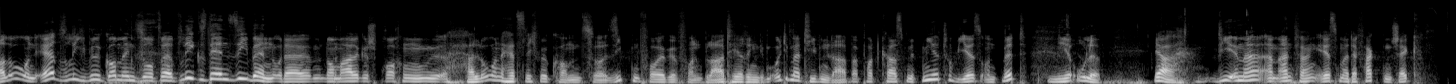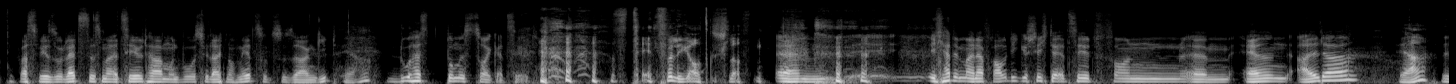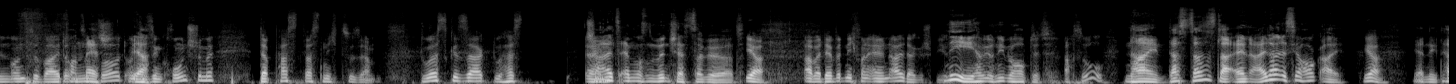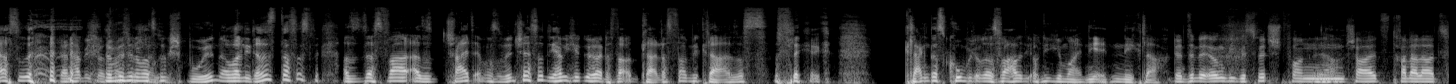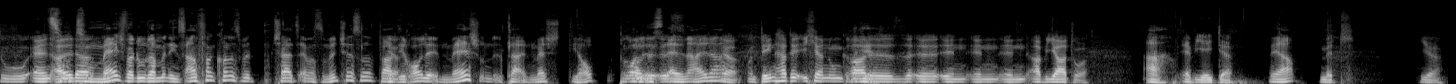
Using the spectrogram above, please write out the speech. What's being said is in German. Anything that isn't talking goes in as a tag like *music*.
Hallo und herzlich willkommen zur verflixten Sieben oder normal gesprochen, hallo und herzlich willkommen zur siebten Folge von Blathering, dem ultimativen Laber-Podcast mit mir, Tobias und mit mir, Ole. Ja, wie immer am Anfang erstmal der Faktencheck, was wir so letztes Mal erzählt haben und wo es vielleicht noch mehr zu, zu sagen gibt. Ja. Du hast dummes Zeug erzählt. *laughs* das ist jetzt völlig ausgeschlossen. Ähm, ich hatte meiner Frau die Geschichte erzählt von ähm, Alan Alda ja, und so weiter und Nash. so fort und ja. die Synchronstimme, da passt was nicht zusammen. Du hast gesagt, du hast ähm, Charles Emerson Winchester gehört. Ja, aber der wird nicht von Alan Alda gespielt. Nee, habe ich auch nie behauptet. Ach so. Nein, das das ist klar. Alan Alda ist ja Hawkeye. Ja. Ja, nee, da hast du Dann habe ich *laughs* was Dann müssen wir nochmal zurückspulen, aber nee, das ist das ist also das war also Charles Emerson Winchester, die habe ich hier gehört. Das war klar, das war mir klar. Also das, *laughs* das klang das komisch, aber das war habe ich auch nie gemeint. Nee, nee, klar. Dann sind wir irgendwie geswitcht von Ja. Charles Tralala zu Alan zu, Alda. zu Mesh, weil du damit nichts anfangen konntest mit Charles Emerson Winchester, war Ja. die Rolle in Mesh und klar in Mesh die Hauptrolle Rolle ist, ist- Alan Alda. ja, und den hatte ich ja nun gerade äh, in, in, in Aviator. Ah, Aviator. ja, Mit hier.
